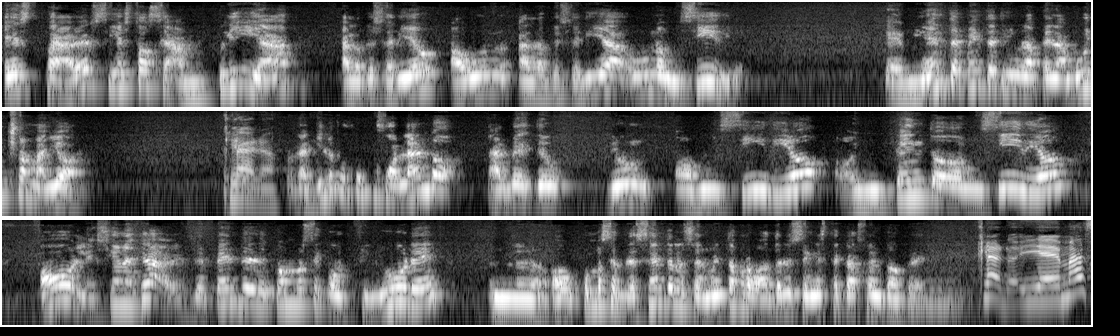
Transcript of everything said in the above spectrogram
es para ver si esto se amplía a lo que sería, a un, a lo que sería un homicidio que evidentemente tiene una pena mucho mayor. Claro. Porque aquí lo que estamos hablando, tal vez de, un- de un homicidio o intento de homicidio o lesiones graves, depende de cómo se configure o cómo se presenten los elementos probatorios en este caso en concreto. Claro, y además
